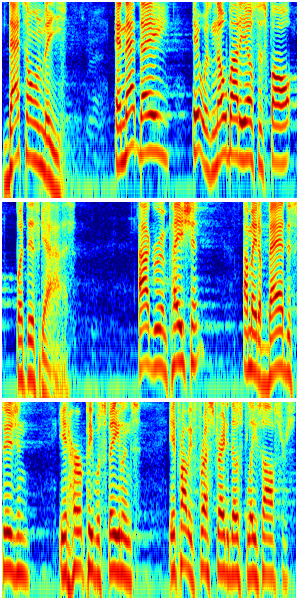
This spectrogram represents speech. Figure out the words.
That's on me. And that day, it was nobody else's fault but this guy's. I grew impatient. I made a bad decision. It hurt people's feelings. It probably frustrated those police officers.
